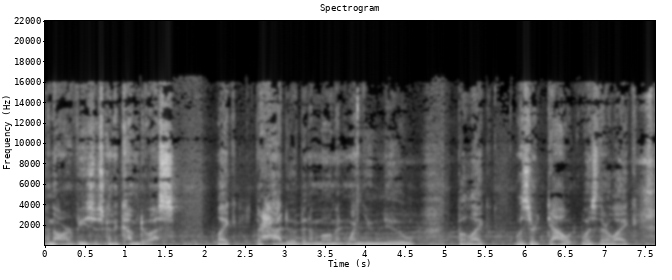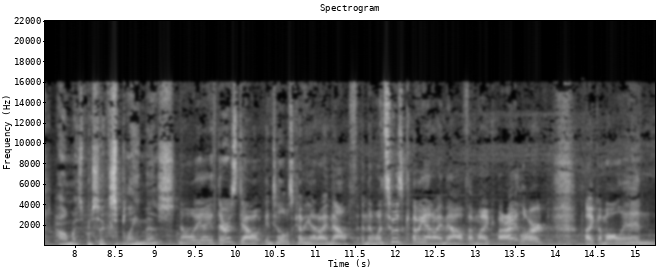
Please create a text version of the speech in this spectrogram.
and the RV's just gonna come to us. Like there had to have been a moment when you knew, but like was there doubt? Was there like, how am I supposed to explain this? No, yeah, there was doubt until it was coming out of my mouth. And then once it was coming out of my mouth, I'm like, all right, Lord, like I'm all in.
